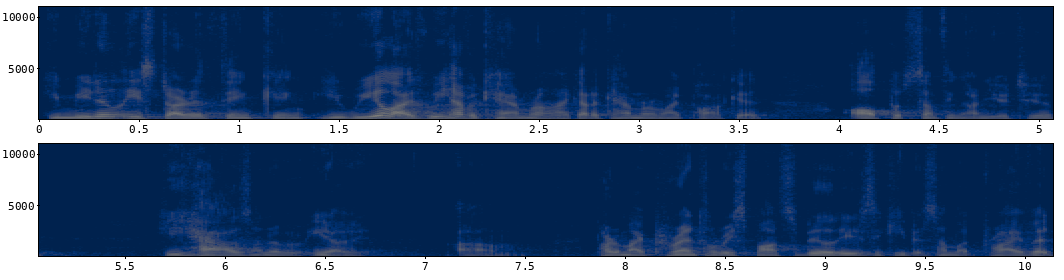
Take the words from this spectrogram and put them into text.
He immediately started thinking, he realized we have a camera, I got a camera in my pocket, I'll put something on YouTube. He has, on a, you know, um, part of my parental responsibility is to keep it somewhat private,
